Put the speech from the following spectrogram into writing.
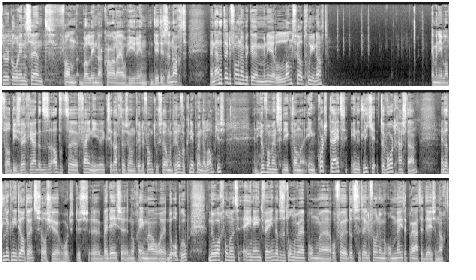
Circle in the Sand van Belinda Carlisle hier in Dit is de Nacht. En aan de telefoon heb ik eh, meneer Landveld. Goeienacht. En meneer Landveld, die is weg. Ja, dat is altijd eh, fijn hier. Ik zit achter zo'n telefoontoestel met heel veel knipperende lampjes. En heel veel mensen die ik dan in korte tijd in het liedje te woord ga staan. En dat lukt niet altijd, zoals je hoort. Dus eh, bij deze nog eenmaal eh, de oproep. 0800-1121, dat is het onderwerp om, eh, of eh, dat is het telefoonnummer om mee te praten deze nacht.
